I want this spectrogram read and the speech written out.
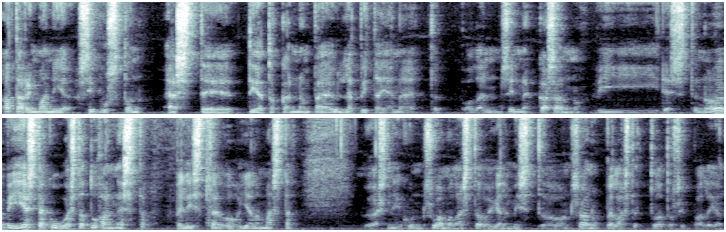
Atarimania-sivuston ST-tietokannan pääylläpitäjänä, että olen sinne kasannut viidestä, no viiestä kuudesta tuhannesta pelistä ohjelmasta. Myös niin kuin suomalaista ohjelmistoa on saanut pelastettua tosi paljon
